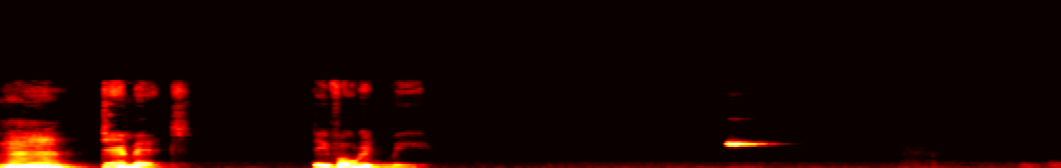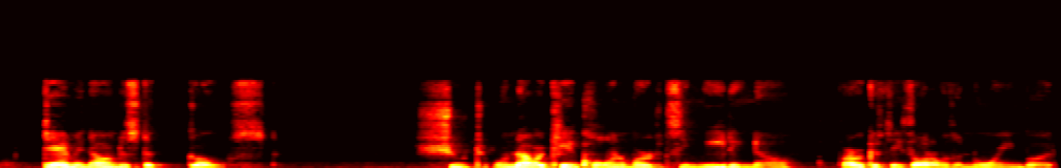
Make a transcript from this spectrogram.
Mm, damn it. They voted me. Damn it, now I'm just a ghost. Shoot, well now I can't call an emergency meeting now. Probably because they thought I was annoying, but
